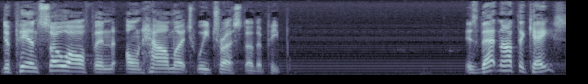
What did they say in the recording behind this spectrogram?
depends so often on how much we trust other people. Is that not the case?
